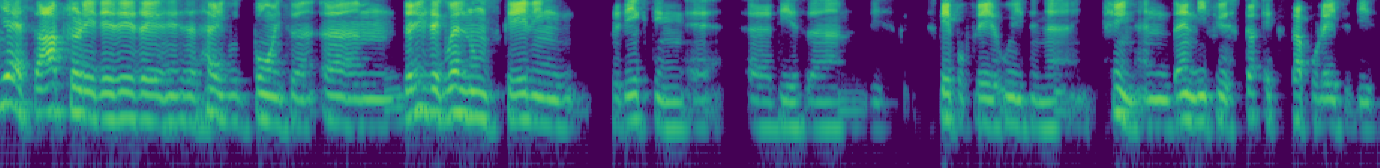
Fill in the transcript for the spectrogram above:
Yes, actually, this is a, is a very good point. Uh, um, there is a well-known scaling predicting uh, uh, this um, this scrape-off layer width in a machine, and then if you extrapolate this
